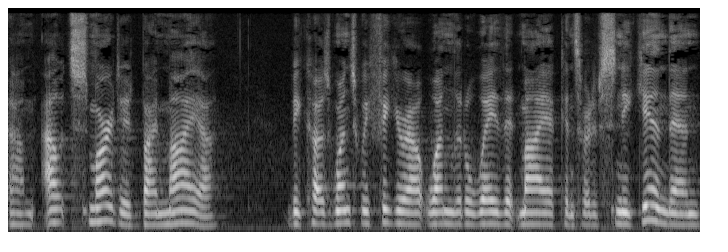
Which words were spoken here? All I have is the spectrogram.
um, outsmarted by Maya because once we figure out one little way that Maya can sort of sneak in, then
